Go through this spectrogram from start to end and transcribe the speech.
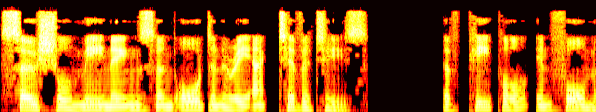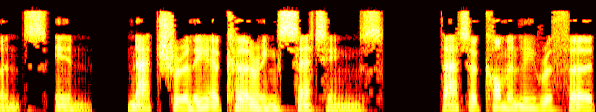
social meanings and ordinary activities of people informants in naturally occurring settings that are commonly referred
